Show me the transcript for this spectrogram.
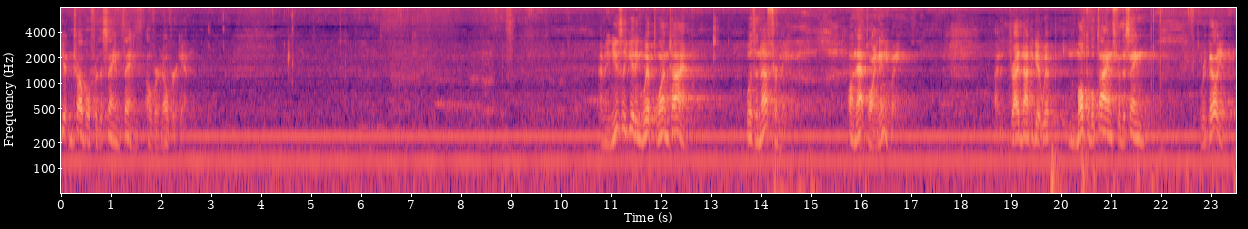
get in trouble for the same thing over and over again. I mean, usually getting whipped one time was enough for me, on that point anyway. I tried not to get whipped multiple times for the same rebellion.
